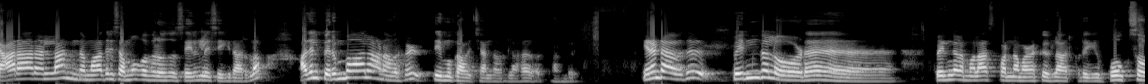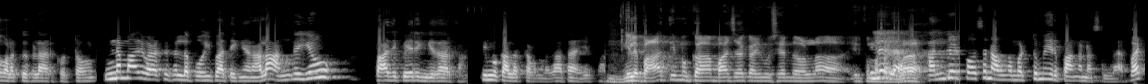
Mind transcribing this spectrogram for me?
யாரெல்லாம் இந்த மாதிரி சமூக விரோத செயல்களை செய்கிறார்களோ அதில் பெரும்பாலானவர்கள் திமுகவை சேர்ந்தவர்களாக இருப்பாங்க இரண்டாவது பெண்களோட பெண்களை மலாஸ் பண்ண வழக்குகளாக இருக்கட்டும் போக்சோ வழக்குகளாக இருக்கட்டும் இந்த மாதிரி வழக்குகளில் போய் பார்த்தீங்கன்னால அங்கேயும் பாதி பேர் இங்கே தான் இருப்பாங்க. திமுக இருக்கவங்க தான் இருப்பாங்க. இல்ல இப்ப அதிமுக பாஜக இவங்க சேர்ந்தவங்கலாம் இருக்க இல்ல ஹண்ட்ரட் பர்சன்ட் அவங்க மட்டுமே இருப்பாங்கன்னு நான் சொல்ல பட்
